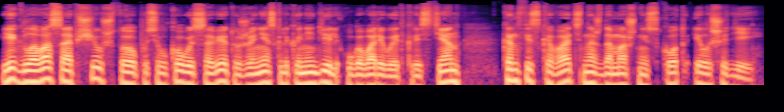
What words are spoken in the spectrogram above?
Их глава сообщил, что поселковый совет уже несколько недель уговаривает крестьян конфисковать наш домашний скот и лошадей.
